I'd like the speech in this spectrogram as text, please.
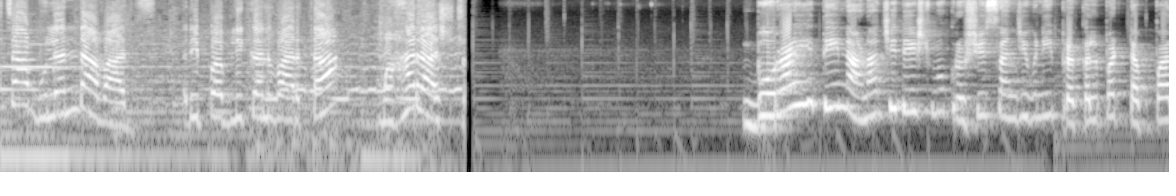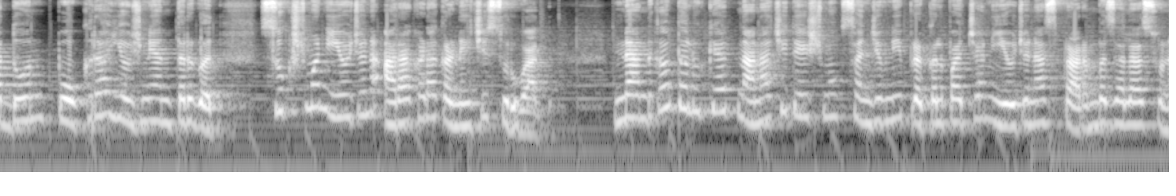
क्रांतीचा बुलंद आवाज. रिपब्लिकन वार्ता महाराष्ट्र. बोराळे येथे नानाजी देशमुख कृषी संजीवनी प्रकल्प टप्पा दोन पोखरा योजनेअंतर्गत सूक्ष्म नियोजन आराखडा करण्याची सुरुवात. नांदगाव तालुक्यात नानाजी देशमुख संजीवनी प्रकल्पाच्या नियोजनास प्रारंभ झाला असून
